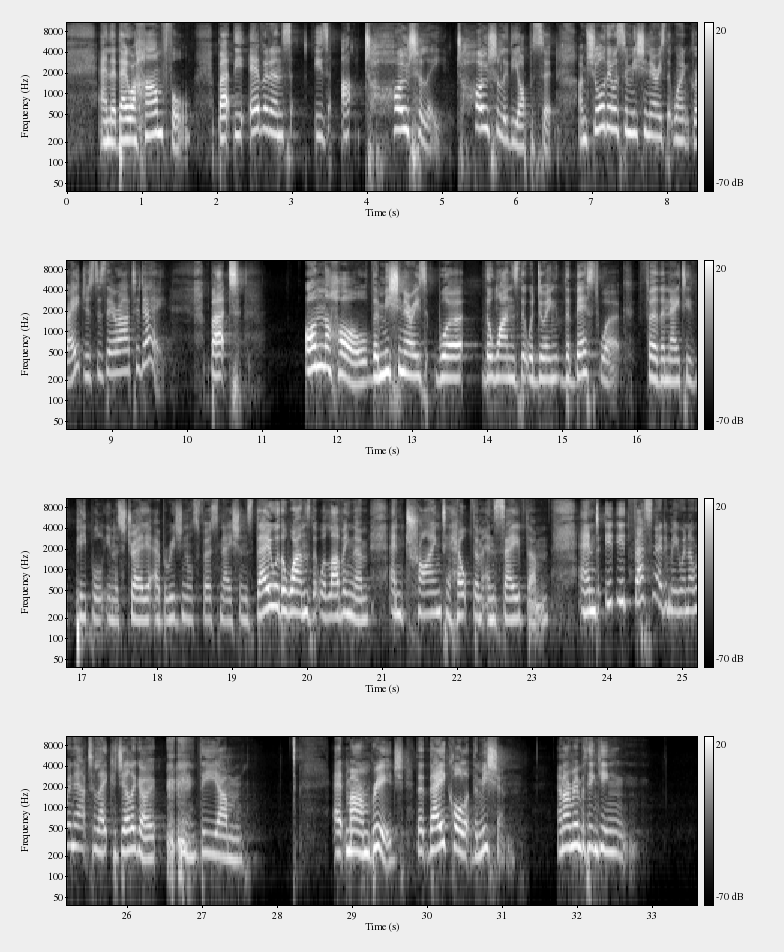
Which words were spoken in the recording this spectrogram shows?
and that they were harmful. But the evidence is uh, totally, totally the opposite. I'm sure there were some missionaries that weren't great, just as there are today. But on the whole, the missionaries were the ones that were doing the best work for the native people in Australia, Aboriginals, First Nations. They were the ones that were loving them and trying to help them and save them. And it, it fascinated me when I went out to Lake Cargelligo, the, um, at Murrin Bridge that they call it the mission. And I remember thinking,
